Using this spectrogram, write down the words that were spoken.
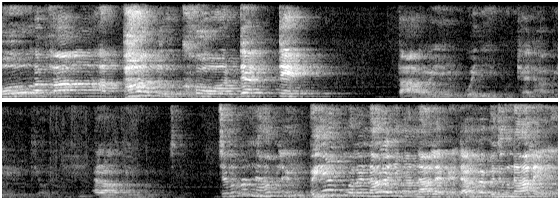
အိုးအဖာအဖာလို့ခေါ်တတ်တဲ့တားရရဲ့ဝိညာဉ်ကိုထည့်ထားပေးတယ်လို့ပြောတယ်အဲ့တော့ကျွန်တော်တို့နားမလဲဘူးဘေးကသူကလည်းနားလိုက်ချင်မှနားလိုက်မယ်ဒါပေမဲ့ဘယ်သူနားလဲလဲ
